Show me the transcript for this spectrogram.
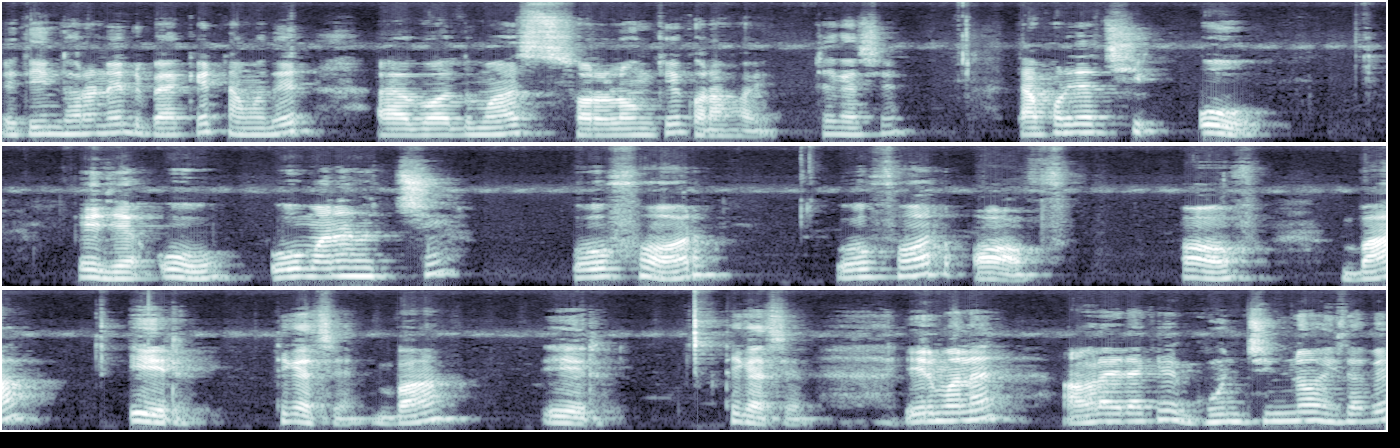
এই তিন ধরনের ব্র্যাকেট আমাদের বদমাস সরল অঙ্কে করা হয়। ঠিক আছে? তারপরে যাচ্ছি ও এই যে ও ও মানে হচ্ছে O for O for of of বা এর। ঠিক আছে? বা এর। ঠিক আছে? এর মানে আমরা এটাকে গুণ চিহ্ন হিসাবে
